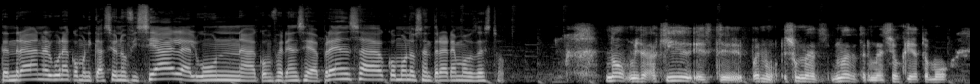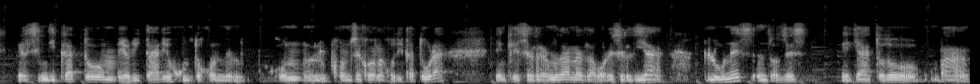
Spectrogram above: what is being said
¿Tendrán alguna comunicación oficial, alguna conferencia de prensa? ¿Cómo nos enteraremos de esto? No, mira, aquí, este, bueno, es una, una determinación que ya tomó el sindicato mayoritario junto con el, con el Consejo de la Judicatura, en que se reanudan las labores el día lunes, entonces eh, ya todo va,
